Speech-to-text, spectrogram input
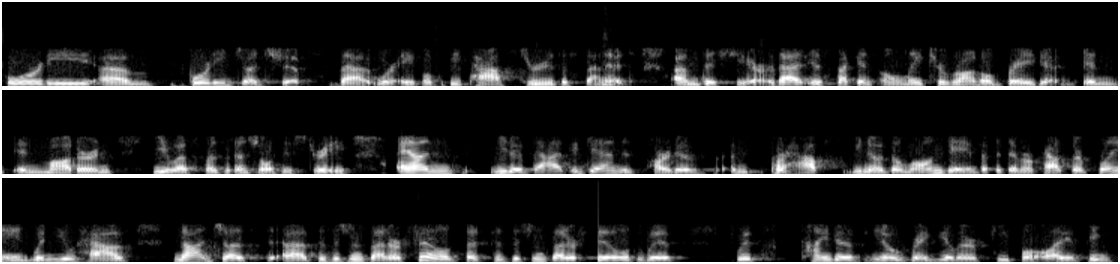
40 um, 40 judgeships that were able to be passed through the Senate um, this year. That is second only to Ronald Reagan in in modern U.S. presidential history. And you know that again is part of um, perhaps you know the long game that the Democrats are playing when you have not just uh, positions that are filled, but positions that are filled with with kind of you know regular people. I think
